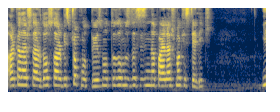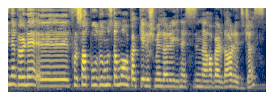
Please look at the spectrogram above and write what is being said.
arkadaşlar, dostlar biz çok mutluyuz. Mutluluğumuzu da sizinle paylaşmak istedik. Yine böyle e, fırsat bulduğumuzda muhakkak gelişmeleri yine sizinle haberdar edeceğiz.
